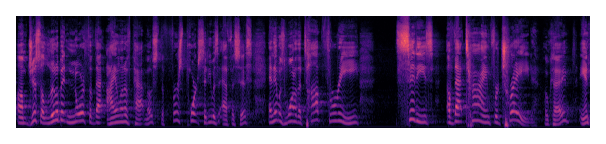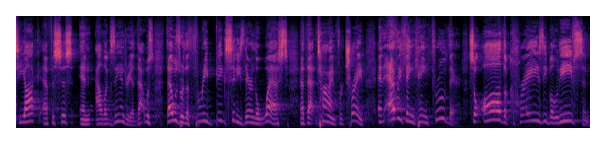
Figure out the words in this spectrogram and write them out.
um, just a little bit north of that island of Patmos. The first port city was Ephesus, and it was one of the top three cities of that time for trade okay antioch ephesus and alexandria that was that was were the three big cities there in the west at that time for trade and everything came through there so all the crazy beliefs and,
